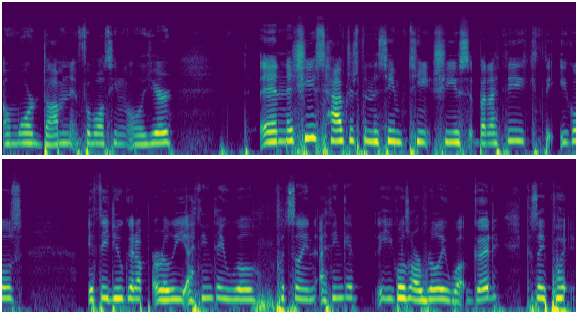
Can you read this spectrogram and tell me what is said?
a more dominant football team all year. And the Chiefs have just been the same Chiefs, but I think the Eagles if they do get up early, I think they will put something. I think if the Eagles are really good because they put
